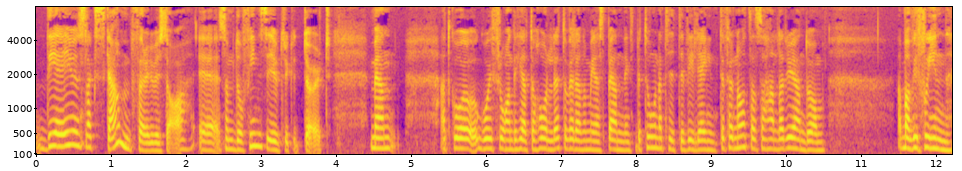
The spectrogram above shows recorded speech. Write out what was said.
det är ju en slags skam för USA eh, som då finns i uttrycket dirt. Men att gå, gå ifrån det helt och hållet och välja något mer spänningsbetonat hit, det vill jag inte. För någonstans så handlar det ju ändå om att man vill få in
